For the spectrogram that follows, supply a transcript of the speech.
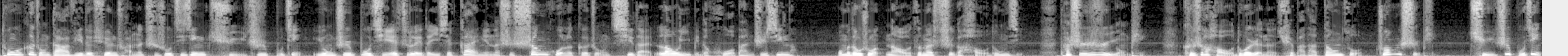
通过各种大 V 的宣传呢，指数基金取之不尽、用之不竭之类的一些概念呢，是生获了各种期待捞一笔的伙伴之心呢。我们都说脑子呢是个好东西，它是日用品，可是好多人呢，却把它当做装饰品，取之不尽，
